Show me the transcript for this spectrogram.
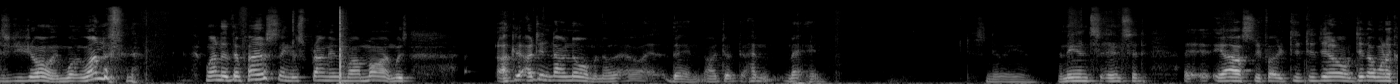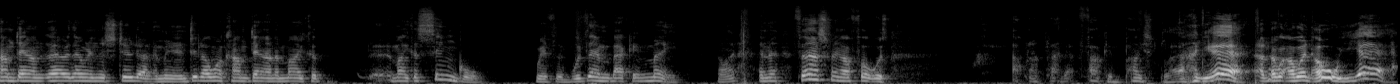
to join, one of the, one of the first things that sprung into my mind was I, I didn't know Norman uh, then. I hadn't met him. Just knew Ian. And Ian, Ian said, uh, he asked if I did, did, I, did I want to come down. They were, they were in the studio at the minute. Did I want to come down and make a uh, make a single with them, with them backing me, right? And the first thing I thought was, I want to play that fucking bass player. yeah. And I went, oh, yeah.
